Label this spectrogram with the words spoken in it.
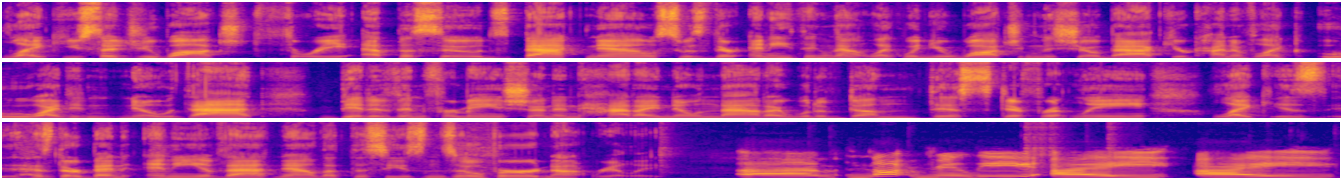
Like you said, you watched three episodes back now, so is there anything that, like, when you're watching the show back, you're kind of like, ooh, I didn't know that bit of information, and had I known that, I would have done this differently? Like, is has there been any of that now that the season's over, or not really? Um, not really. I I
